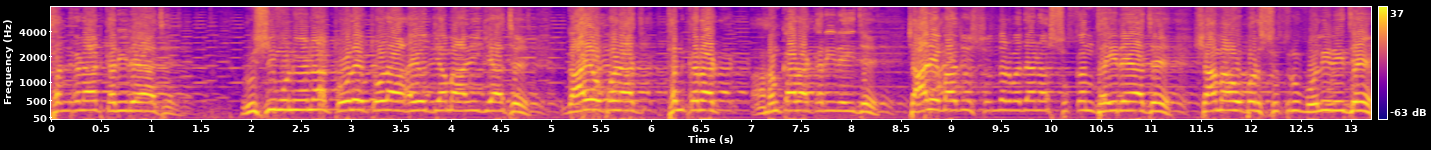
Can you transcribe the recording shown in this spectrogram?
થનગણાટ કરી રહ્યા છે. ઋષિ મુનિઓના ટોળે ટોળા અયોધ્યામાં આવી ગયા છે. ગાયો પણ આજ થનકરાટ અહંકારા કરી રહી છે. ચારે બાજુ સુંદર મજાના સુકન થઈ રહ્યા છે. શામા ઉપર સુતરું બોલી રહી છે.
